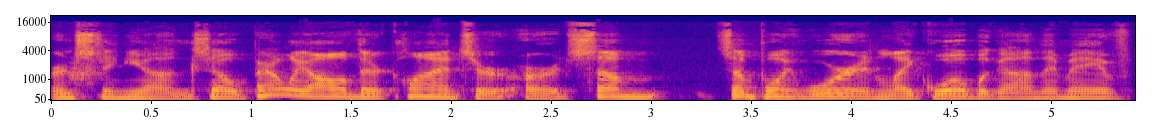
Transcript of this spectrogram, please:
Ernst Young. So apparently, all of their clients are, are at some some point were in Lake Wobegon. They may have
